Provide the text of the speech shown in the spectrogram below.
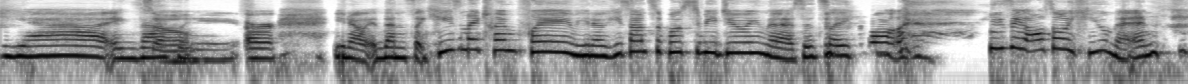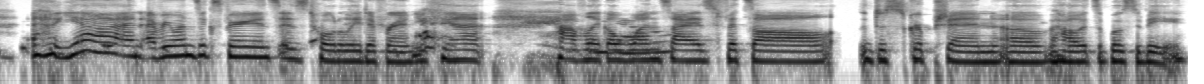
Yeah exactly. So. or you know then it's like he's my twin flame you know he's not supposed to be doing this. It's like well he's also a human. Yeah and everyone's experience is totally different. You can't have like a yeah. one size fits all description of how it's supposed to be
